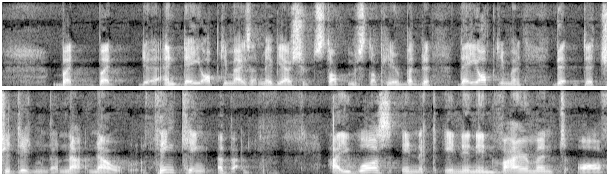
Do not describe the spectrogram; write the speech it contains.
but, but, and they optimize it. Maybe I should stop, stop here. But the, they optimize the, the tradition. Now, now, thinking about, I was in, a, in an environment of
